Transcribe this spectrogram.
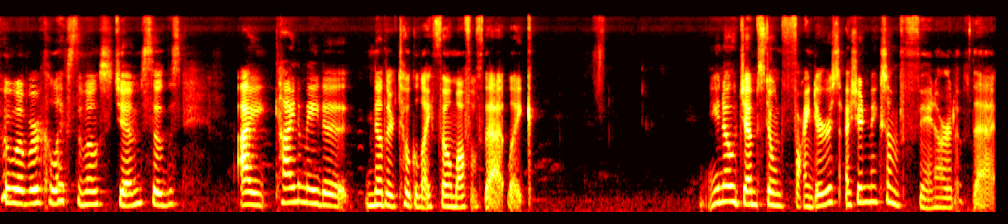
whoever collects the most gems. So this I kind of made a, another Toca Life film off of that like you know gemstone finders? I should make some fan art of that.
